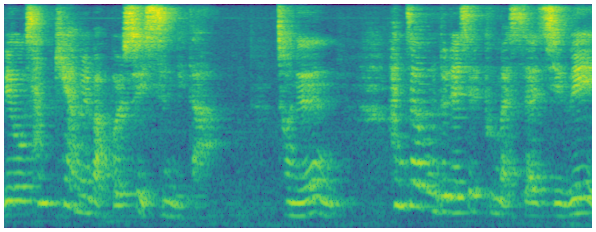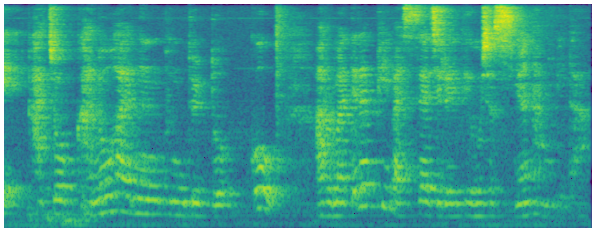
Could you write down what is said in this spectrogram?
매우 상쾌함을 맛볼 수 있습니다. 저는 환자분들의 셀프 마사지 외에 가족 간호하는 분들도 꼭 아로마 테라피 마사지를 배우셨으면 합니다.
